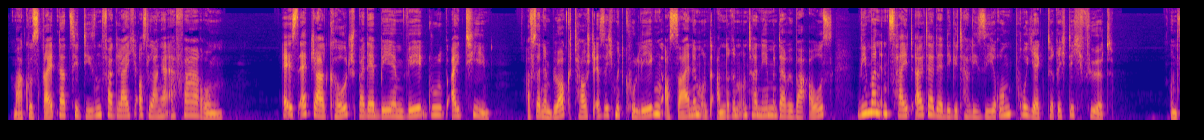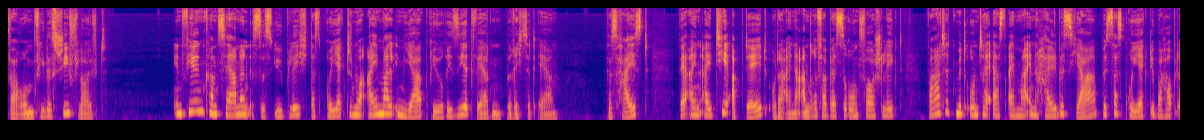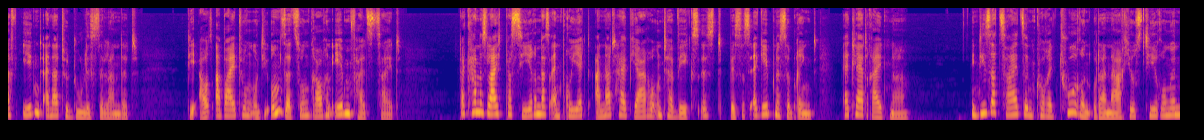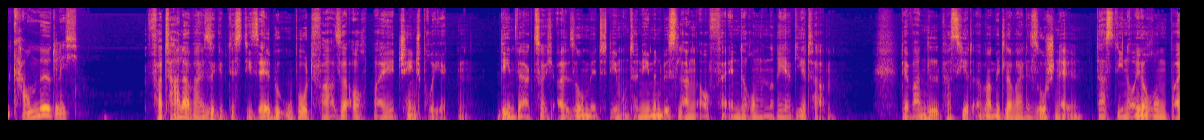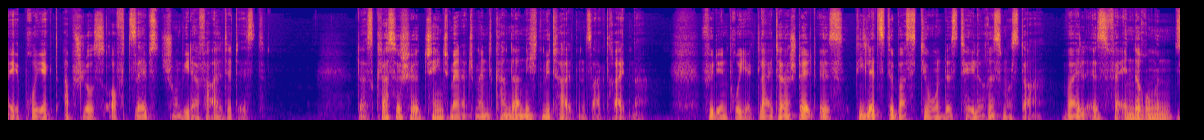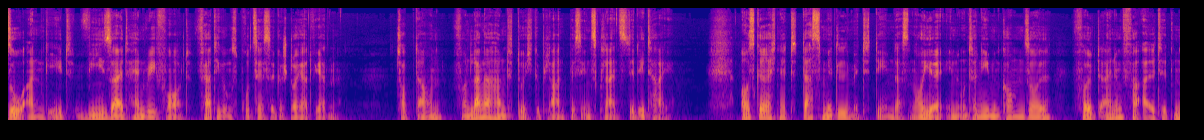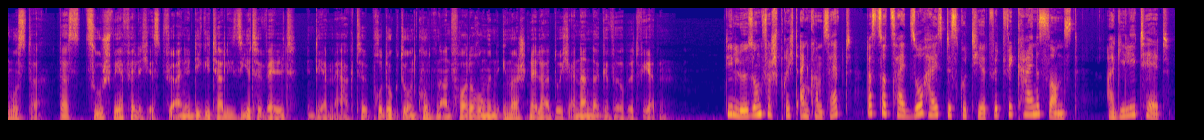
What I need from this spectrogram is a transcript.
Markus Reitner zieht diesen Vergleich aus langer Erfahrung. Er ist Agile Coach bei der BMW Group IT. Auf seinem Blog tauscht er sich mit Kollegen aus seinem und anderen Unternehmen darüber aus, wie man im Zeitalter der Digitalisierung Projekte richtig führt. Und warum vieles schiefläuft. In vielen Konzernen ist es üblich, dass Projekte nur einmal im Jahr priorisiert werden, berichtet er. Das heißt, wer ein IT-Update oder eine andere Verbesserung vorschlägt, wartet mitunter erst einmal ein halbes Jahr, bis das Projekt überhaupt auf irgendeiner To-Do-Liste landet. Die Ausarbeitung und die Umsetzung brauchen ebenfalls Zeit. Da kann es leicht passieren, dass ein Projekt anderthalb Jahre unterwegs ist, bis es Ergebnisse bringt, erklärt Reitner. In dieser Zeit sind Korrekturen oder Nachjustierungen kaum möglich. Fatalerweise gibt es dieselbe U-Boot-Phase auch bei Change-Projekten, dem Werkzeug also, mit dem Unternehmen bislang auf Veränderungen reagiert haben. Der Wandel passiert aber mittlerweile so schnell, dass die Neuerung bei Projektabschluss oft selbst schon wieder veraltet ist. Das klassische Change Management kann da nicht mithalten, sagt Reitner. Für den Projektleiter stellt es die letzte Bastion des Taylorismus dar, weil es Veränderungen so angeht, wie seit Henry Ford Fertigungsprozesse gesteuert werden. Top-down, von langer Hand durchgeplant bis ins kleinste Detail. Ausgerechnet das Mittel, mit dem das Neue in Unternehmen kommen soll, folgt einem veralteten Muster, das zu schwerfällig ist für eine digitalisierte Welt, in der Märkte, Produkte und Kundenanforderungen immer schneller durcheinandergewirbelt werden. Die Lösung verspricht ein Konzept, das zurzeit so heiß diskutiert wird wie keines sonst Agilität.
